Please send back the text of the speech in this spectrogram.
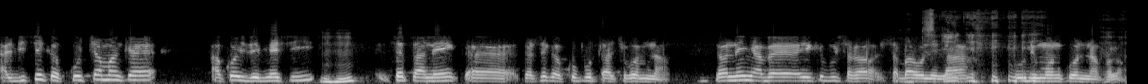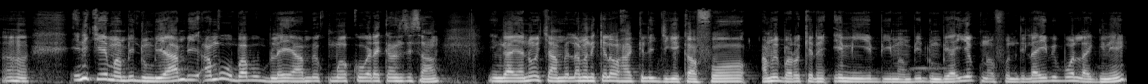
a di se ka ko caman kɛ a ko de misi se tan ne ka se ka kup ta cogo min na Donc ne ɲa bɛ ekipu saba saba o de la coupe du monde ko in na fɔlɔ. Ɔnhɔn, i ni ce Manbi Dunbiya. An bi an b'o babu bila yen, an bɛ kuma ko wɛrɛ kan sisan. Nka yan'o cɛ, an bɛ lamɛnnikɛlaw hakili jigin k'a fɔ an bɛ baro kɛ ni e min ye bi, Manbi Dunbiya. I ye kunnafonidila ye, i bɛ bɔ Laginɛ.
